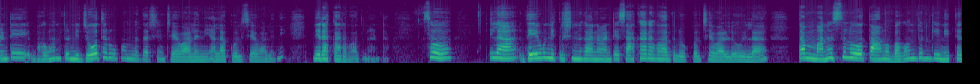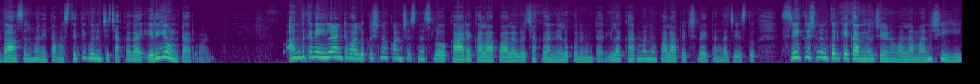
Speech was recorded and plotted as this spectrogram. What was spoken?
అంటే భగవంతుడిని జ్యోతి రూపంలో దర్శించే వాళ్ళని అలా కొలిచే వాళ్ళని నిరాకారవాదులు అంట. సో ఇలా దేవుణ్ణి కృష్ణుగాను అంటే సాకారవాదులు కొలిచేవాళ్ళు ఇలా తమ మనస్సులో తాము భగవంతునికి నిత్య దాసులమని తమ స్థితి గురించి చక్కగా ఎరిగి ఉంటారు వాళ్ళు. అందుకనే ఇలాంటి వాళ్ళు కృష్ణ కాన్షియస్నెస్లో కార్యకలాపాలలో చక్కగా నెలకొని ఉంటారు. ఇలా కర్మను ఫలాపేక్షరహితంగా చేస్తూ శ్రీకృష్ణుని కొరికే కర్మలు చేయడం వల్ల మనిషి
